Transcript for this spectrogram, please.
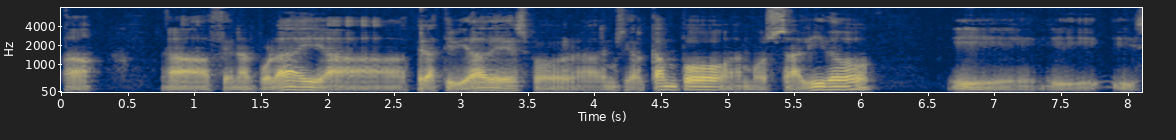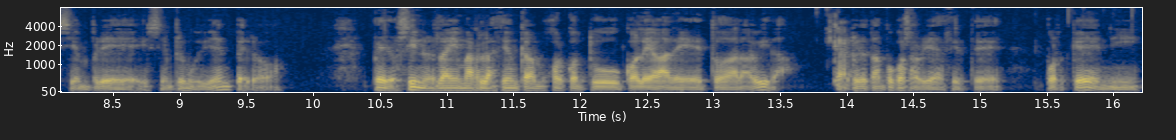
Ah. a cenar por ahí, a hacer actividades, por, hemos ido al campo, hemos salido y, y, y, siempre, y siempre muy bien, pero, pero sí, no es la misma relación que a lo mejor con tu colega de toda la vida. Claro. Pero tampoco sabría decirte por qué, ni,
